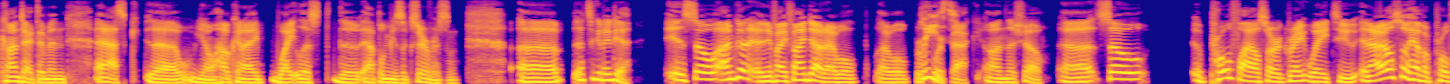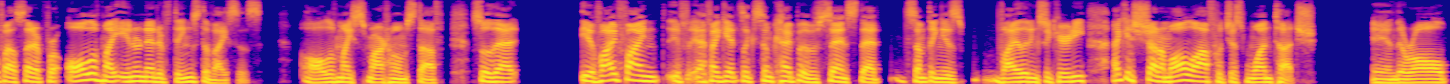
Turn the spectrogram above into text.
contact them and ask, uh, you know, how can I whitelist the Apple Music service? Mm-hmm. Uh, that's a good idea. Uh, so I'm gonna, and if I find out, I will, I will report Please. back on the show. Uh, so uh, profiles are a great way to, and I also have a profile set up for all of my Internet of Things devices all of my smart home stuff so that if I find if if I get like some type of sense that something is violating security, I can shut them all off with just one touch, and they're all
